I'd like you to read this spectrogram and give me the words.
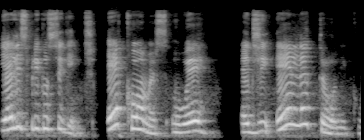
E ele explica o seguinte: e-commerce, o E, é de eletrônico.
